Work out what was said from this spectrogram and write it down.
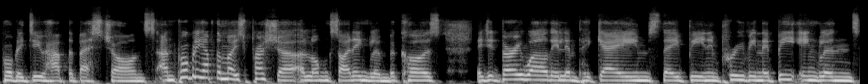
probably do have the best chance and probably have the most pressure alongside England because they did very well the Olympic Games. They've been improving. They beat England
